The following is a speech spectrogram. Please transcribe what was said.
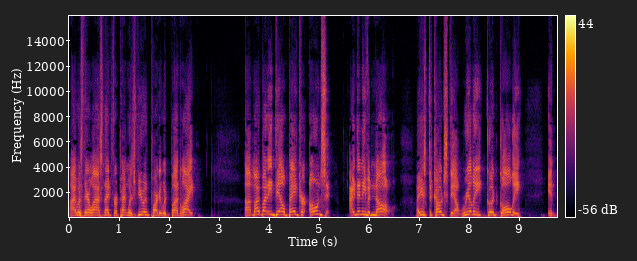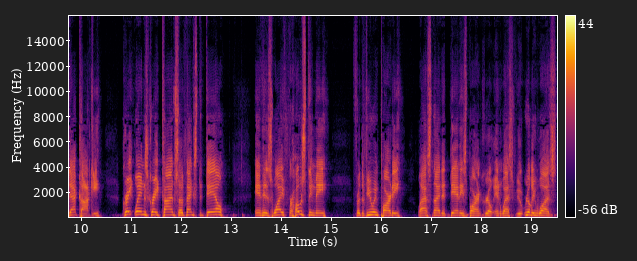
I was there last night for a Penguins viewing party with Bud Light. Uh, my buddy Dale Baker owns it. I didn't even know. I used to coach Dale. Really good goalie in deck hockey. Great wings, great time. So thanks to Dale and his wife for hosting me for the viewing party last night at Danny's Bar and Grill in Westview. It really was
